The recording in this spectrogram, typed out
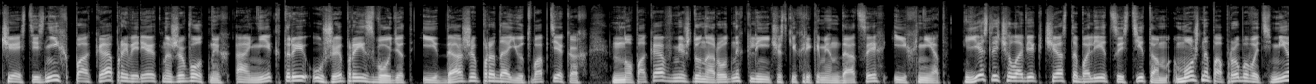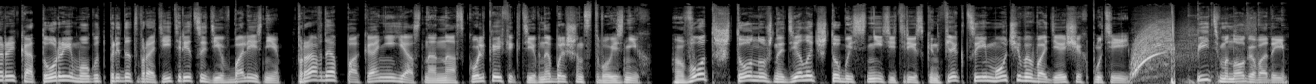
Часть из них пока проверяют на животных, а некоторые уже производят и даже продают в аптеках, но пока в международных клинических рекомендациях их нет. Если человек часто болеет циститом, можно попробовать меры, которые могут предотвратить рецидив болезни. Правда, пока не ясно, насколько эффективно большинство из них. Вот что нужно делать, чтобы снизить риск инфекции мочевыводящих путей. Пить много воды.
